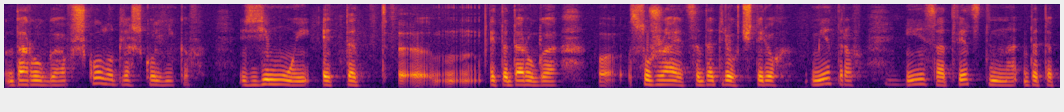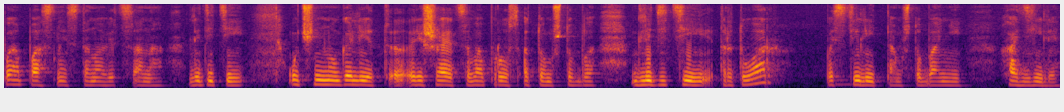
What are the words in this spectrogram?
дорога в школу для школьников. Зимой этот, э, эта дорога э, сужается до 3-4 метров, и, соответственно, ДТП опасной становится она для детей. Очень много лет э, решается вопрос о том, чтобы для детей тротуар постелить там, чтобы они ходили.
